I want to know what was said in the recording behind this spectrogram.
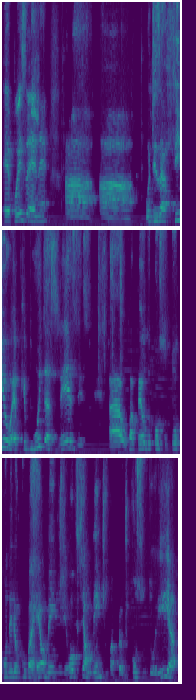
É, pois é, né? A, a, o desafio é porque muitas vezes a, o papel do consultor, quando ele ocupa realmente, oficialmente, o papel de consultoria,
